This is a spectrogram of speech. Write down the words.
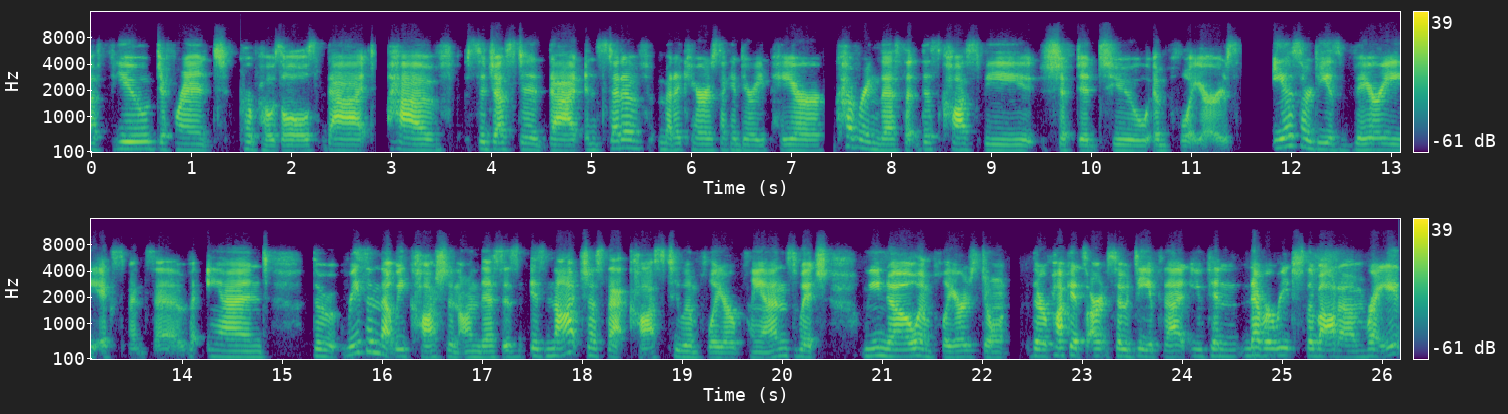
a few different proposals that have suggested that instead of Medicare secondary payer covering this, that this cost be shifted to employers. ESRD is very expensive and the reason that we caution on this is is not just that cost to employer plans which we know employers don't their pockets aren't so deep that you can never reach the bottom, right?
